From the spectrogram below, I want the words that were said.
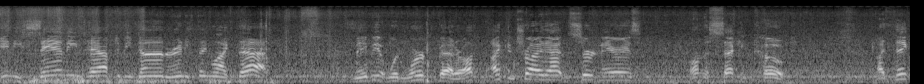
any sanding to have to be done or anything like that, maybe it would work better. I'll, I can try that in certain areas on the second coat. I think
